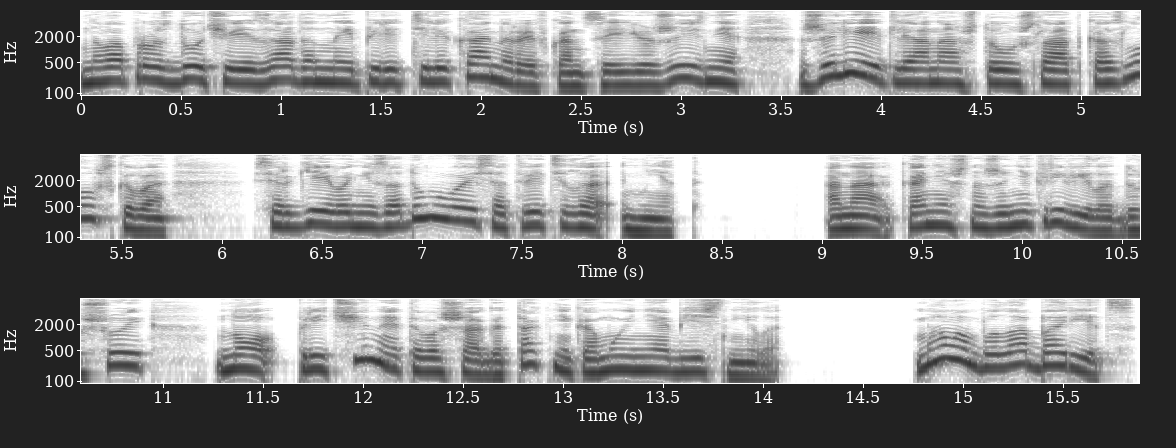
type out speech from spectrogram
на вопрос дочери, заданный перед телекамерой в конце ее жизни, жалеет ли она, что ушла от Козловского, Сергеева, не задумываясь, ответила «нет». Она, конечно же, не кривила душой, но причины этого шага так никому и не объяснила. Мама была борец,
